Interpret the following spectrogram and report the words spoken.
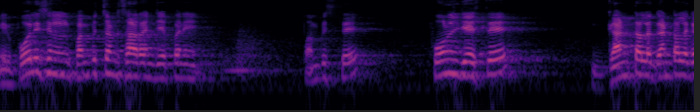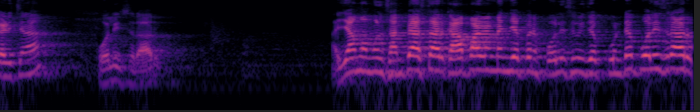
మీరు పోలీసులను పంపించండి సార్ అని చెప్పని పంపిస్తే ఫోన్లు చేస్తే గంటలు గంటలు గడిచినా పోలీసు రారు. అయ్యా మమ్మల్ని చంపేస్తారు కాపాడండి అని చెప్పని పోలీసులు చెప్పుకుంటే పోలీసు రారు.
